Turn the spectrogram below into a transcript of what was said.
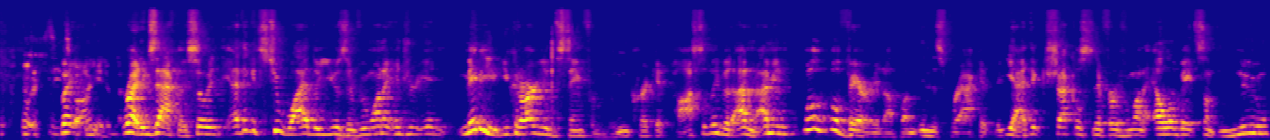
what is he but talking about?" right, exactly. So it, I think it's too widely used. If we want to enter in, maybe you could argue the same for moon cricket, possibly. But I don't know. I mean, we'll we'll vary it up on in this bracket. But yeah, I think shekel sniffer. If we want to elevate something new,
